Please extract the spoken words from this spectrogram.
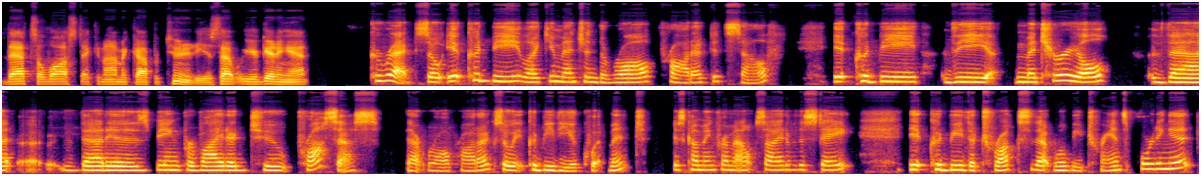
that's a lost economic opportunity. Is that what you're getting at? Correct. So it could be, like you mentioned, the raw product itself. It could be the material that uh, that is being provided to process that raw product. So it could be the equipment is coming from outside of the state. It could be the trucks that will be transporting it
